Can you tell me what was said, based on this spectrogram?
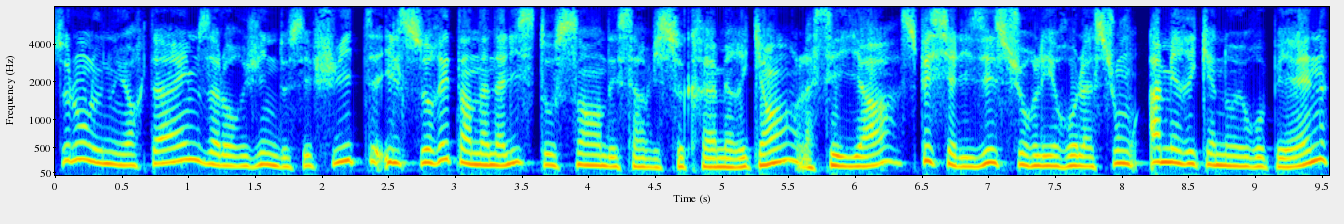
Selon le New York Times, à l'origine de ces fuites, il serait un analyste au sein des services secrets américains, la CIA, spécialisé sur les relations américano-européennes,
